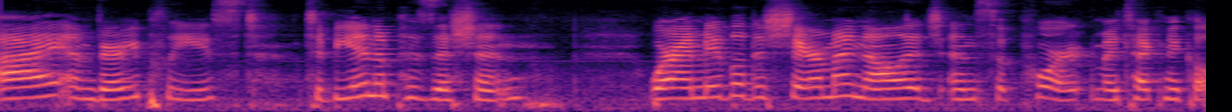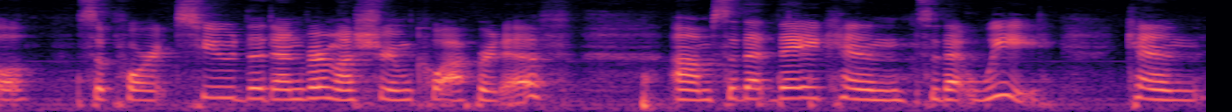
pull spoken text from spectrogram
I am very pleased to be in a position where I'm able to share my knowledge and support, my technical support, to the Denver Mushroom Cooperative um, so that they can, so that we can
